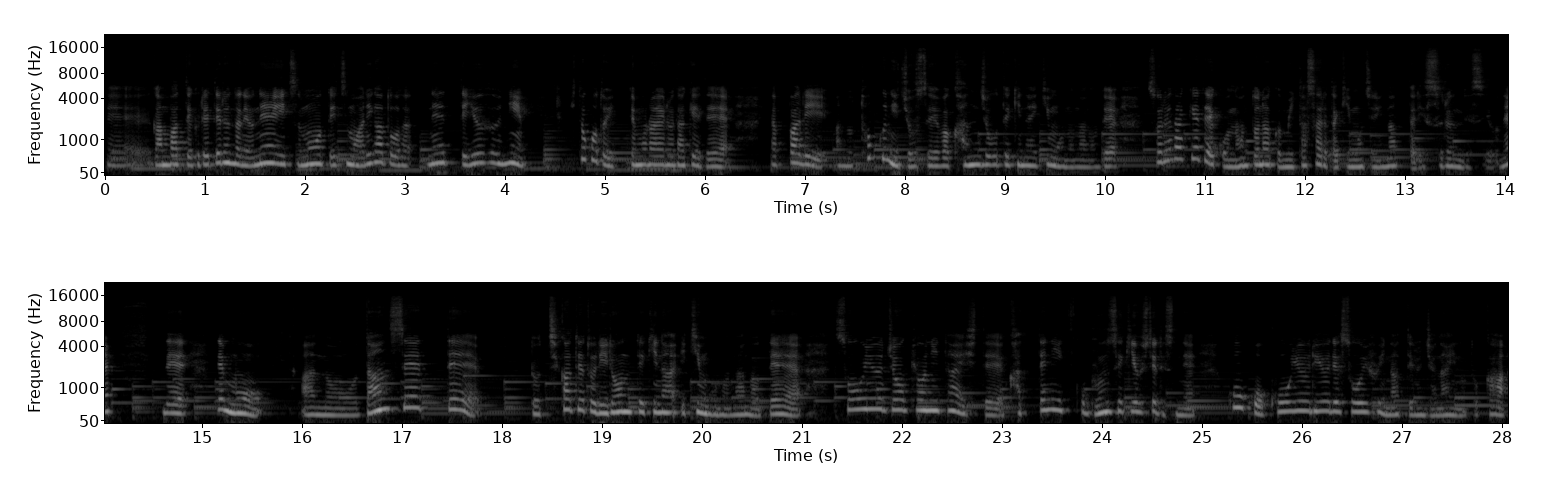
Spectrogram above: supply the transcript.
えー、頑張ってくれてるんだよねいつもっていつもありがとうだねっていうふうに一言言ってもらえるだけでやっぱりあの特に女性は感情的な生き物なのでそれだけでこうなんとなく満たされた気持ちになったりするんですよね。ででもあの男性ってどっちかというと理論的な生き物なのでそういう状況に対して勝手にこう分析をしてですねこうこうこういう理由でそういうふうになってるんじゃないのとか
